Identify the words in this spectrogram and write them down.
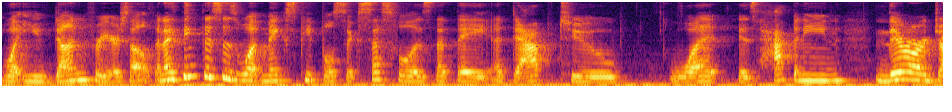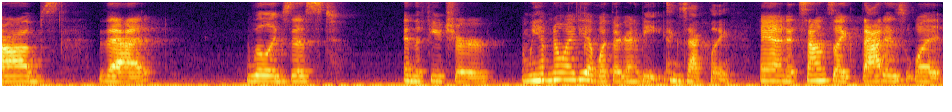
what you've done for yourself and i think this is what makes people successful is that they adapt to what is happening there are jobs that will exist in the future and we have no idea what they're going to be exactly. and it sounds like that is what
